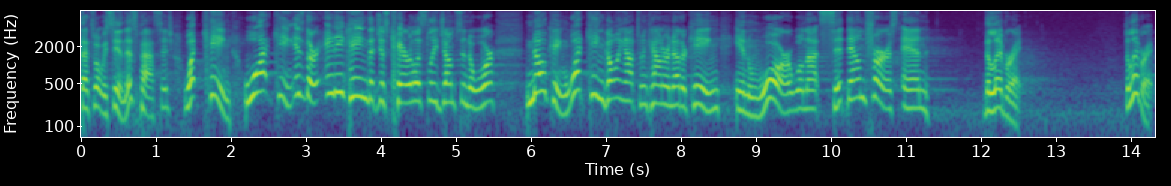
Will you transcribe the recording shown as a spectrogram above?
That's what we see in this passage. What king? What king? Is there any king that just carelessly jumps into war? No king. What king going out to encounter another king in war will not sit down first and deliberate? Deliberate.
